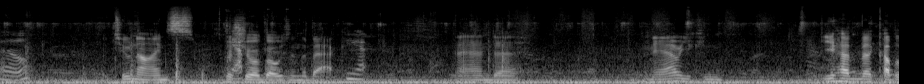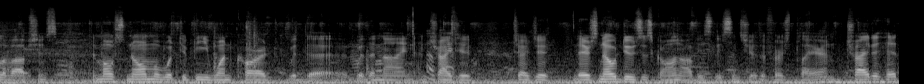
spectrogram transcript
So, Two nines for Yeah. sure goes in the back. yeah. And uh, now you can. You have a couple of options. The most normal would to be one card with the with a nine and try to try to. There's no deuces gone, obviously, since you're the first player, and try to hit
